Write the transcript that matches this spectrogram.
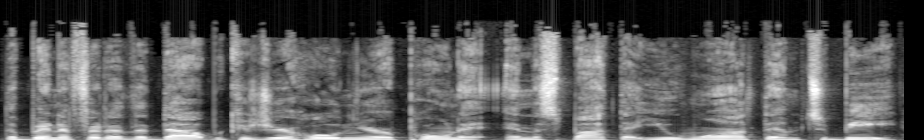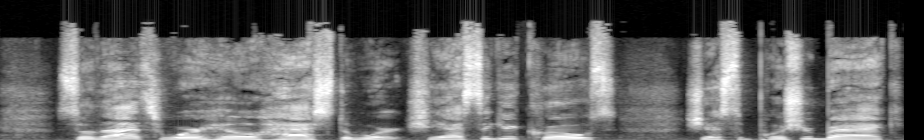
the benefit of the doubt because you're holding your opponent in the spot that you want them to be. So that's where Hill has to work. She has to get close, she has to push her back,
